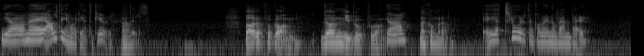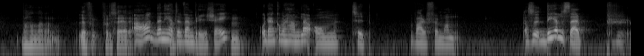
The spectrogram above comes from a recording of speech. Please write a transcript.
Ja, nej, allting har varit jättekul Ja. hittills. Vad har du på gång? Du har en ny bok på gång. Ja, När kommer den? jag tror att den kommer i november. Vad handlar den om? Eller Får, får du säga det? Ja, den heter Vem bryr sig? Mm. Och den kommer handla om typ varför man... Alltså dels pr-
